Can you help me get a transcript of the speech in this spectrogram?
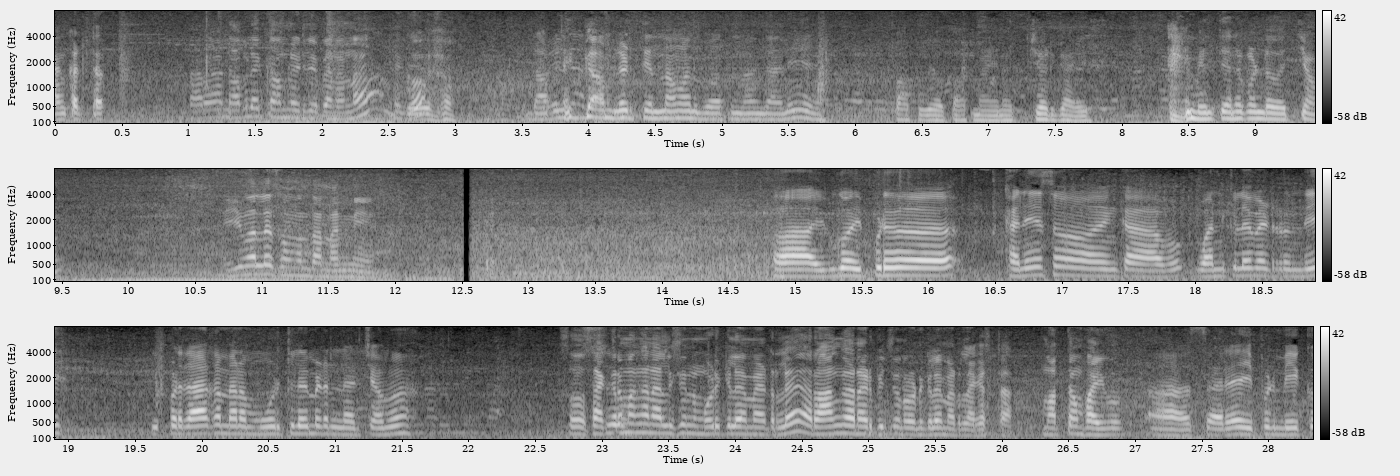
ఎంకట్ట డబుల్ ఎగ్ ఆమ్లెట్ చెప్పానన్నా డబుల్ ఎగ్ ఆమ్లెట్ తిందామని పోతున్నాం కానీ పాప పాపం ఆయన వచ్చాడు గాయస్ మేము తినకుండా వచ్చాం. నీ వల్లే సంబంధం అన్ని ఆ, ఇదిగో ఇప్పుడు కనీసం ఇంకా వన్ కిలోమీటర్ ఉంది. ఇప్పటిదాకా మనం మూడు కిలోమీటర్లు నడిచాము. సో సక్రమంగా నలిసిన మూడు కిలోమీటర్లే రాంగ్గా నడిపించిన రెండు కిలోమీటర్లు ఎక్స్ట్రా మొత్తం ఫైవ్ సరే ఇప్పుడు మీకు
